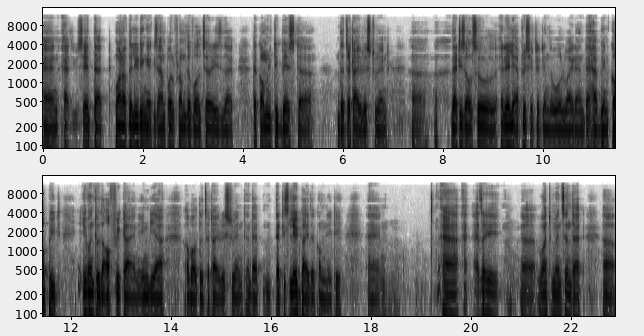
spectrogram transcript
And as you said, that one of the leading example from the vulture is that the community-based uh, the Jatai restaurant. Uh, that is also really appreciated in the worldwide, and they have been copied even to the Africa and India about the Jatai restaurant, and that that is led by the community. And uh, as I uh, want to mention that uh,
